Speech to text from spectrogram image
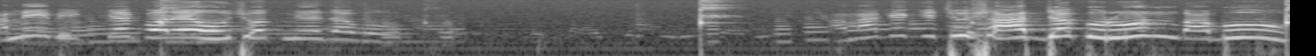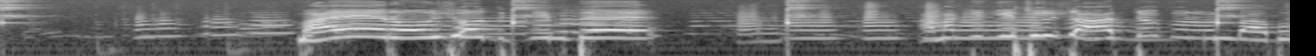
আমি ভিক্ষে করে ঔষধ নিয়ে যাব। আমাকে কিছু সাহায্য করুন, বাবু। ভাইয়ের ঔষধ কিনতে। আমাকে কিছু সাহায্য করুন, বাবু।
